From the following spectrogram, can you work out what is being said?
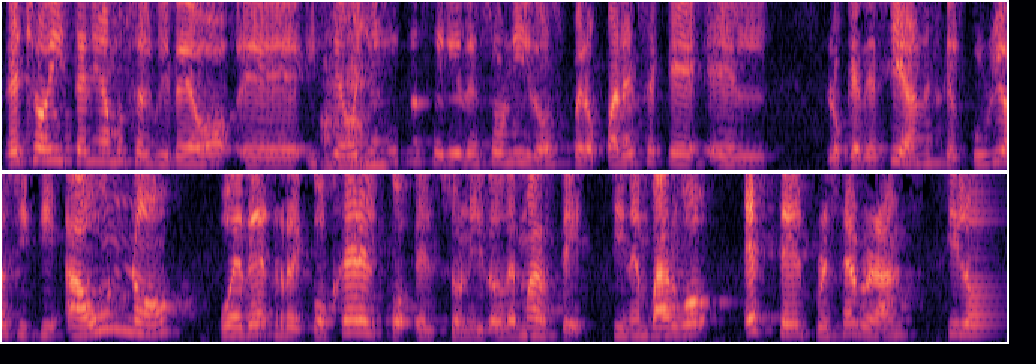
De hecho, ahí teníamos el video eh, y se oyen una serie de sonidos, pero parece que el, lo que decían es que el Curiosity aún no puede recoger el, el sonido de Marte. Sin embargo, este, el Perseverance, sí lo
